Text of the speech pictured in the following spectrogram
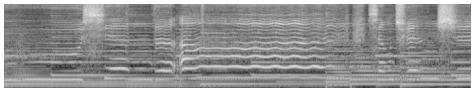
无限的爱向全世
